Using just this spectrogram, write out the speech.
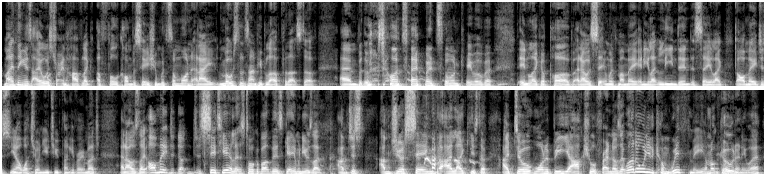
My thing is, I always try and have like a full conversation with someone. And I, most of the time, people are up for that stuff. Um, but there was one time when someone came over in like a pub and I was sitting with my mate and he like leaned in to say, like, oh, mate, just, you know, watch you on YouTube. Thank you very much. And I was like, oh, mate, just sit here. Let's talk about this game. And he was like, I'm just, I'm just saying that I like your stuff. I don't want to be your actual friend. I was like, well, I don't want you to come with me. I'm not going anywhere.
